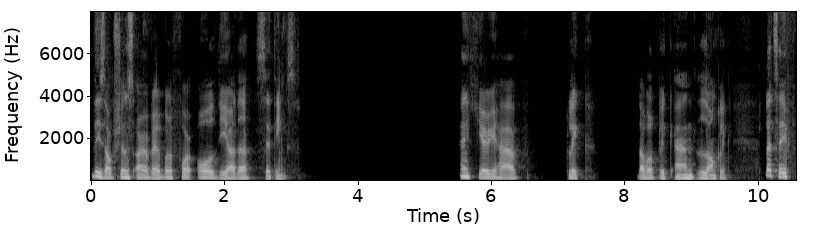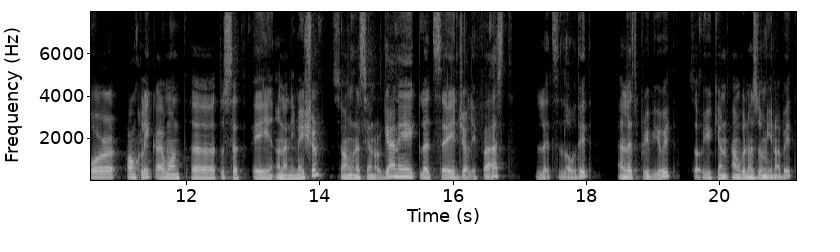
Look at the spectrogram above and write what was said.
These options are available for all the other settings. And here you have click, double click and long click. Let's say for on click, I want uh, to set a, an animation. So I'm going to say an organic, let's say jelly fast. Let's load it and let's preview it. So you can, I'm going to zoom in a bit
